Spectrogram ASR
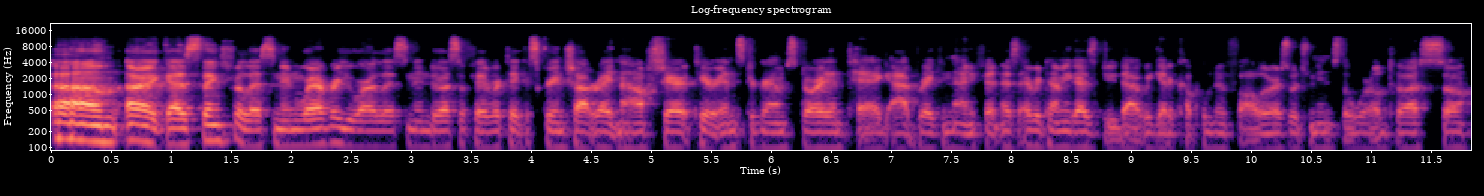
Um, all right, guys. Thanks for listening. Wherever you are listening, do us a favor, take a screenshot right now, share it to your Instagram story, and tag at Breaking 90 Fitness. Every time you guys do that, we get a couple new followers, which means the world to us. So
